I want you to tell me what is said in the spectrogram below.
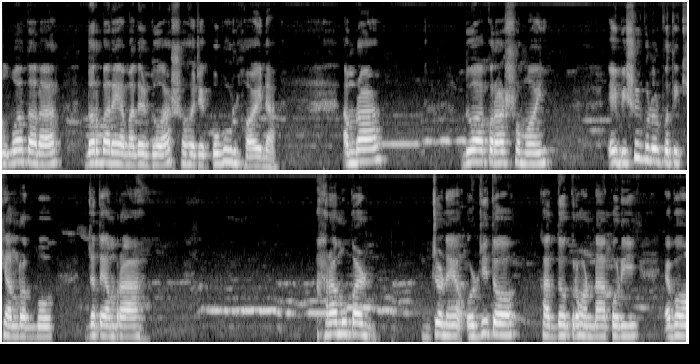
আল্লাহ তালার দরবারে আমাদের দোয়া সহজে কবুল হয় না। আমরা দোয়া করার সময় এই বিষয়গুলোর প্রতি খেয়াল রাখব, যাতে আমরা হারাম উপার্জনে অর্জিত খাদ্য গ্রহণ না করি এবং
